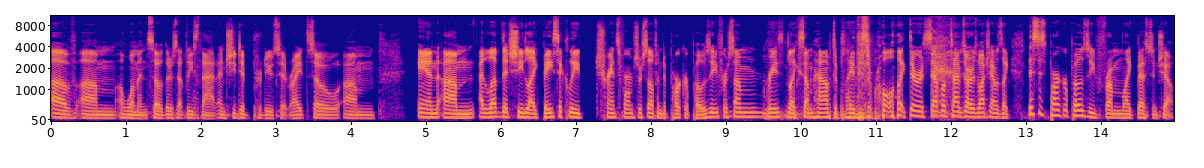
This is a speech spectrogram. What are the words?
of um, a woman. So there's at least that, and she did produce it, right? So um, and um, I love that she like basically transforms herself into Parker Posey for some reason, like somehow to play this role. Like there were several times where I was watching, I was like, "This is Parker Posey from like Best in Show."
